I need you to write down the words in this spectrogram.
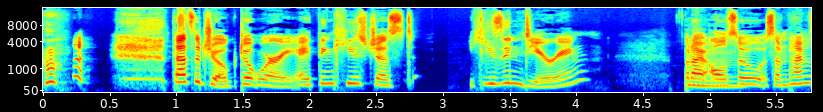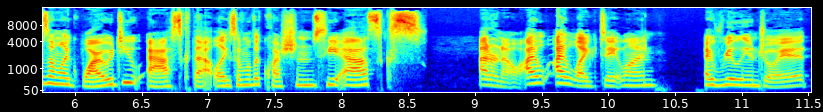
That's a joke. Don't worry. I think he's just he's endearing. But I Mhm. also sometimes I'm like, why would you ask that? Like some of the questions he asks. I don't know. I I like Dateline. I really enjoy it.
